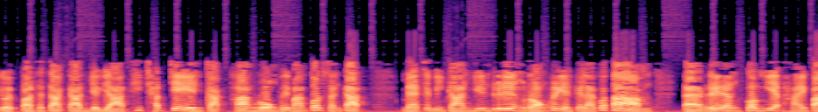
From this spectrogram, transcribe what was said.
โดยปราศจากการเยียวยาที่ชัดเจนจากทางโรงพยาบาลต้นสังกัด แม้จะมีการยื่นเรื่องร้องเรียนไปแล้วก็ตาม แต่เรื่องก็เงียบหายไป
